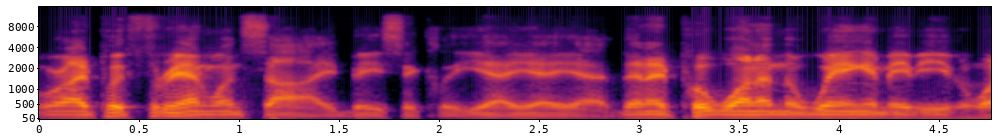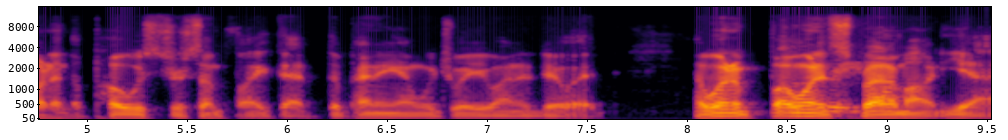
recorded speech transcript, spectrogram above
Or I'd put three on one side, basically. Yeah, yeah, yeah. Then I'd put one on the wing and maybe even one in the post or something like that, depending on which way you want to do it. I wouldn't. I So wouldn't spread them out. Yeah,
